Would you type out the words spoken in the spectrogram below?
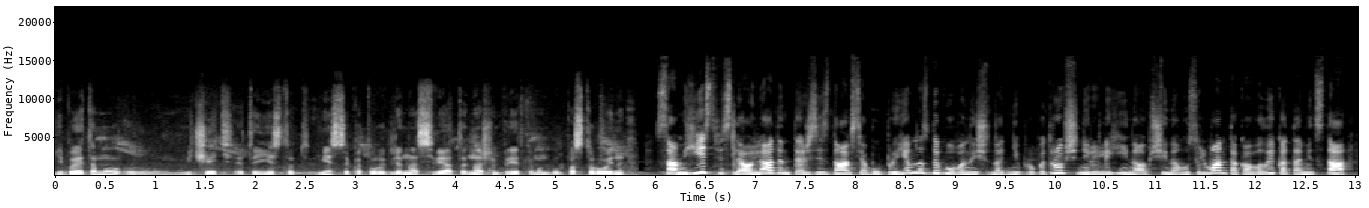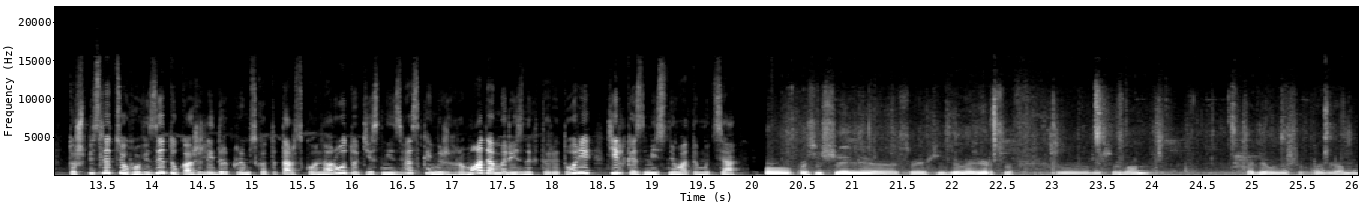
И поэтому э, мечеть – это и есть тот место, которое для нас свято, нашим предкам он был построен. Сам гість після оглядин теж зізнався, був приємно здивований, що на Дніпропетровщині релігійна община мусульман така велика та міцна. Тож після цього візиту, каже лідер кримсько-татарського народу, тісні зв'язки між громадами різних територій тільки зміцнюватимуться. По посещению своих единоверцев, э, мусульман, входило в нашу программу.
